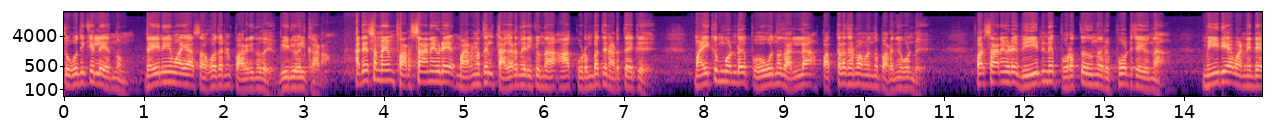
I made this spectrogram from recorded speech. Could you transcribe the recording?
ചോദിക്കില്ല എന്നും ദയനീയമായ സഹോദരൻ പറയുന്നത് വീഡിയോയിൽ കാണാം. അതേസമയം ഫർസാനയുടെ മരണത്തിൽ തകർന്നിരിക്കുന്ന ആ കുടുംബത്തിനടുത്തേക്ക് മയക്കും കൊണ്ട് പോകുന്നതല്ല പത്രധർമ്മമെന്ന് പറഞ്ഞുകൊണ്ട് ഫർസാനയുടെ വീടിന് പുറത്തുനിന്ന് റിപ്പോർട്ട് ചെയ്യുന്ന മീഡിയ വണ്ണിന്റെ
